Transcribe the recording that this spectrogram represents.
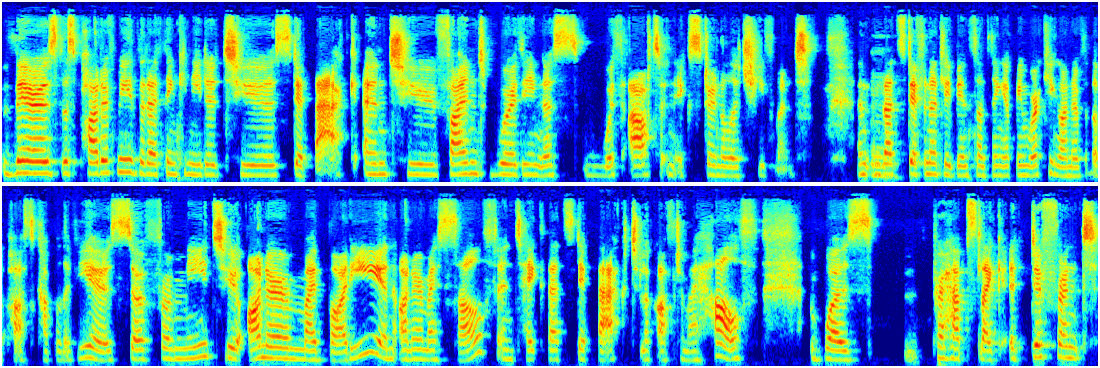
there's this part of me that I think needed to step back and to find worthiness without an external achievement. And mm. that's definitely been something I've been working on over the past couple of years. So for me to honor my body and honor myself and take that step back to look after my health was perhaps like a different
